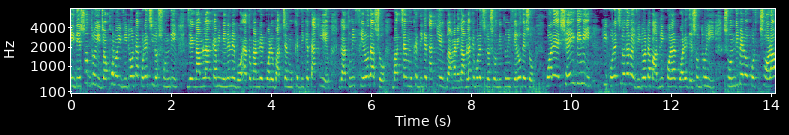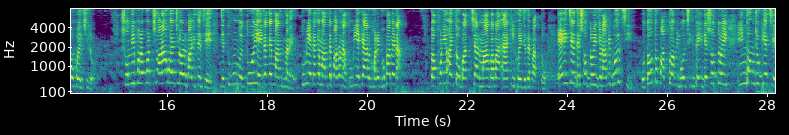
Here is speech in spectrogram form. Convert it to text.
এই দেশদ্রোহী যখন ওই ভিডিওটা করেছিল সন্দীপ, যে গামলাকে আমি মেনে নেব, এত কাণ্ডের পরে বাচ্চার মুখের দিকে তাকিয়ে তুমি ফেরত আসো, বাচ্চার মুখের দিকে তাকিয়ে মানে গামলাকে বলেছিল, সন্দীপ, তুমি ফেরত এসো। পরে সেই দিনই কি করেছিল জানো ওই ভিডিওটা পাবলিক করার পরে দেশদ্রোহী সন্দীপের ওপর চড়াও হয়েছিল। সন্দীপের ওপর চড়াও হয়েছিল ওর বাড়িতে যে যে তুই এটাকে মান মানে তুমি এটাকে মানতে পারো না, তুমি একে আর ঘরে ঢোকাবে না। তখনই হয়তো বাচ্চার মা বাবা একই হয়ে যেতে পারতো। এই যে দেশদ্রোহীর জন্য আমি বলছি, ওতেও তো পারতো, আমি বলছি, কিন্তু এই দেশদ্রোহী ইন্ধন জুগিয়েছে,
